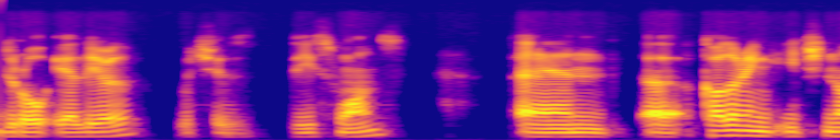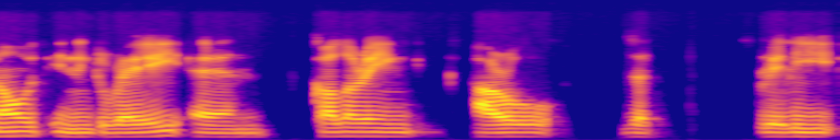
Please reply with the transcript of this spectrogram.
draw earlier, which is these ones, and uh, coloring each node in gray and coloring arrow that really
